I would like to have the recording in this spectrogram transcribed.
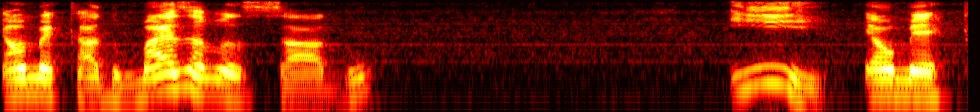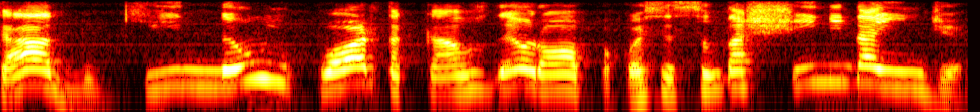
é um mercado mais avançado e é um mercado que não importa carros da Europa, com exceção da China e da Índia.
